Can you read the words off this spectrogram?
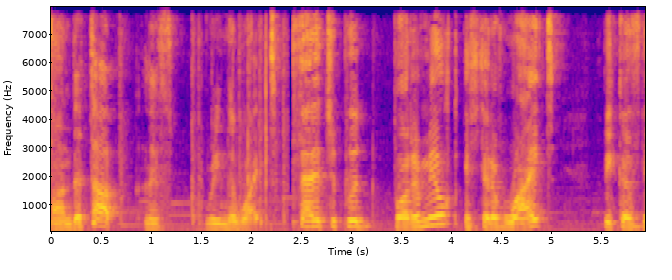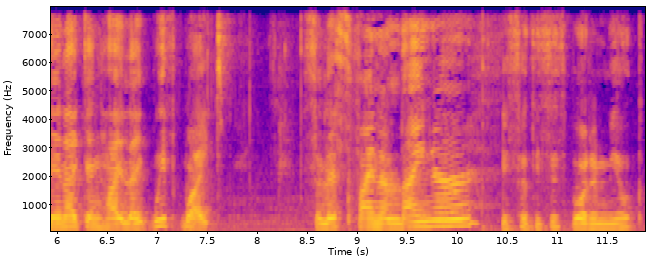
on the top. Let's bring the white. Decided to put buttermilk instead of white because then I can highlight with white. So let's find a liner. Okay, so this is buttermilk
